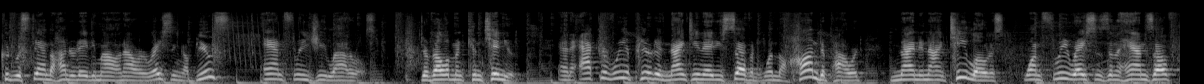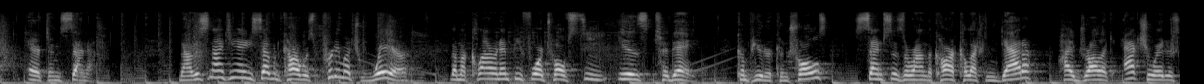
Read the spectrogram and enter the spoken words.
could withstand the 180 mile an hour racing abuse and 3G laterals. Development continued and Active reappeared in 1987 when the Honda powered 99T Lotus won three races in the hands of Ayrton Senna. Now, this 1987 car was pretty much where the McLaren MP412C is today. Computer controls, sensors around the car collecting data, hydraulic actuators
